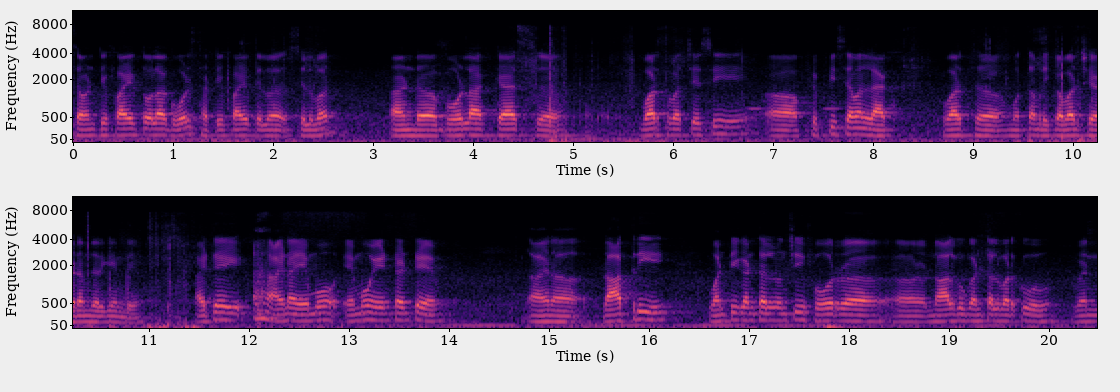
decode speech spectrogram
seventy five tola gold thirty five silver and four lakh cash worth వచ్చేసి ఫిఫ్టీ సెవెన్ ల్యాక్ వర్త్ మొత్తం రికవర్ చేయడం జరిగింది. అయితే ఆయన ఏమో ఏమో ఏంటంటే ఆయన రాత్రి ఒంటి గంటల నుంచి ఫోర్ నాలుగు గంటల వరకు వెన్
